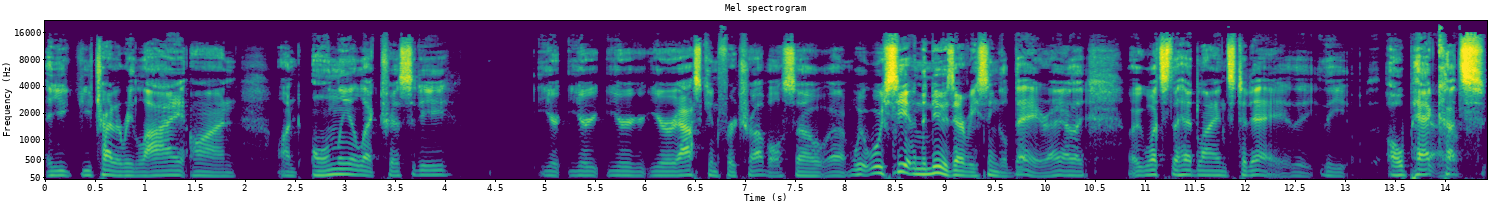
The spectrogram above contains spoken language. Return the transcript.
and you you try to rely on on only electricity, you're you're you're you're asking for trouble. So uh, we we see it in the news every single day, right? Like, like what's the headlines today? The the OPEC cuts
